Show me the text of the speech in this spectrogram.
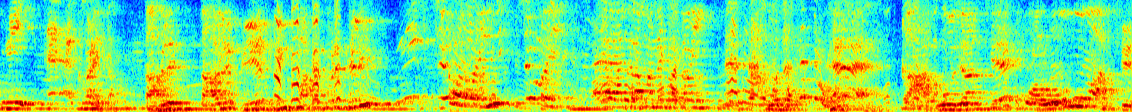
তুমি ঘরে যাও তাহলে তাহলে বিয়ের দিন পাকা করে ফেলি নিশ্চয় নিশ্চয় মানে কথা ওই কাগজ আছে তো হ্যাঁ কাগজ আছে কলমও আছে।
